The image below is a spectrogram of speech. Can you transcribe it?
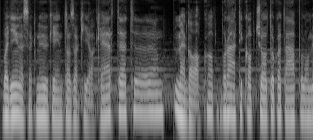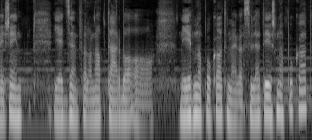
vagy én leszek nőként az, aki a kertet, meg a kap, baráti kapcsolatokat ápolom, és én jegyzem fel a naptárba a névnapokat, meg a születésnapokat,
